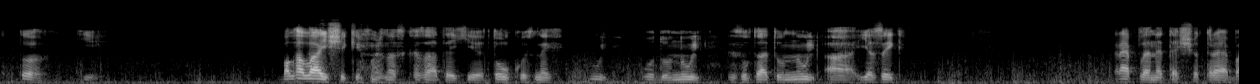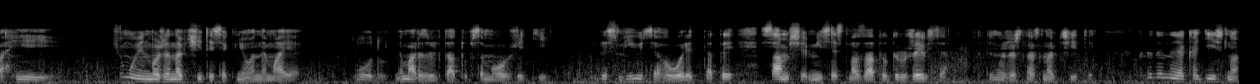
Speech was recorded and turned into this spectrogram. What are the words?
Тобто ті балалайщики, можна сказати, які толку з них нуль, воду нуль, результату нуль, а язик трепле не те, що треба. І чому він може навчитися, як в нього немає плоду, нема результату в самого в житті? Люди сміються, говорять, та ти сам ще місяць назад одружився, що ти можеш нас навчити. А людина, яка дійсно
